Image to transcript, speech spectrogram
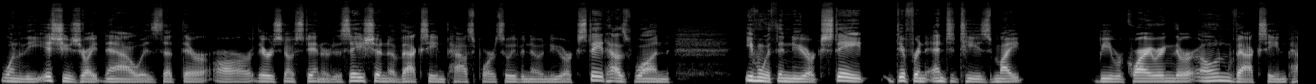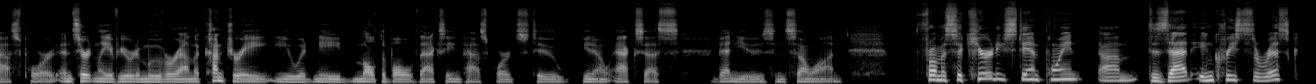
one of the issues right now is that there are there's no standardization of vaccine passports. So even though New York State has one, even within New York State, different entities might be requiring their own vaccine passport. And certainly if you were to move around the country, you would need multiple vaccine passports to, you know, access venues and so on. From a security standpoint, um, does that increase the risk?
